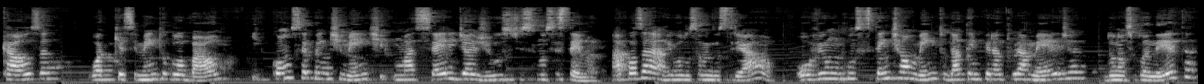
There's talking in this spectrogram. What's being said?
causa o aquecimento global e, consequentemente, uma série de ajustes no sistema. Após a Revolução Industrial, houve um consistente aumento da temperatura média do nosso planeta,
